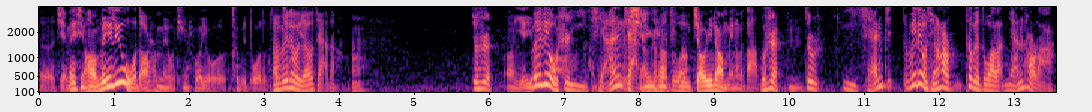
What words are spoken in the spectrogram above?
呃姐妹型号 V 六，我倒是没有听说有特别多的。啊，V 六也有假的，嗯，就是啊，也有 V 六是以前假的特别多，交易量没那么大。不是，就是。以前这 V 六型号特别多了，年头了啊。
